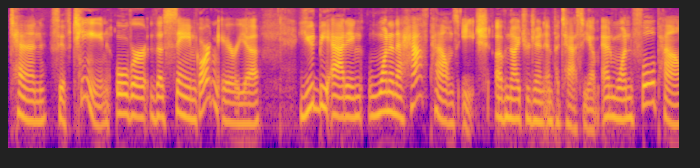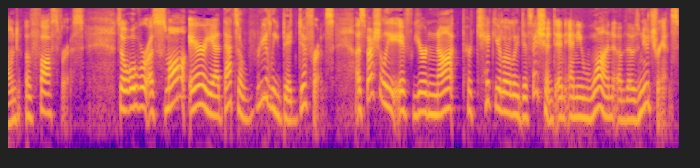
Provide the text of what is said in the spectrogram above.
10, 15 over the same garden area, you'd be adding one and a half pounds each of nitrogen and potassium and one full pound of phosphorus. So, over a small area, that's a really big difference, especially if you're not particularly deficient in any one of those nutrients.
